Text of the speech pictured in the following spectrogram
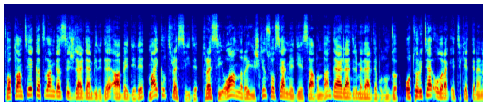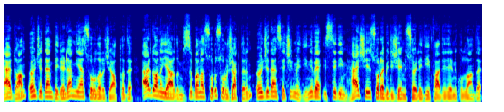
Toplantıya katılan gazetecilerden biri de ABD'li Michael Tracy'ydi. Tracy o anlara ilişkin sosyal medya hesabından değerlendirmelerde bulundu. Otoriter olarak etiketlenen Erdoğan önceden belirlenmeyen soruları cevapladı. Erdoğan'ın yardımcısı bana soru soracakların önceden seçilmediğini ve istediğim her şeyi sorabileceğimi söylediği ifadelerini kullandı.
